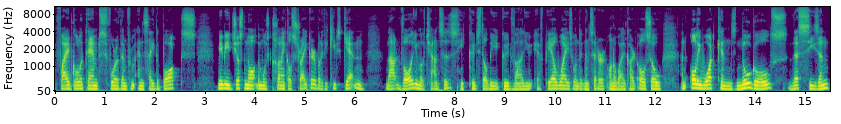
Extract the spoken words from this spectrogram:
Five goal attempts, four of them from inside the box. Maybe just not the most clinical striker, but if he keeps getting that volume of chances, he could still be good value FPL wise, one to consider on a wild card also. And Ollie Watkins, no goals this season,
